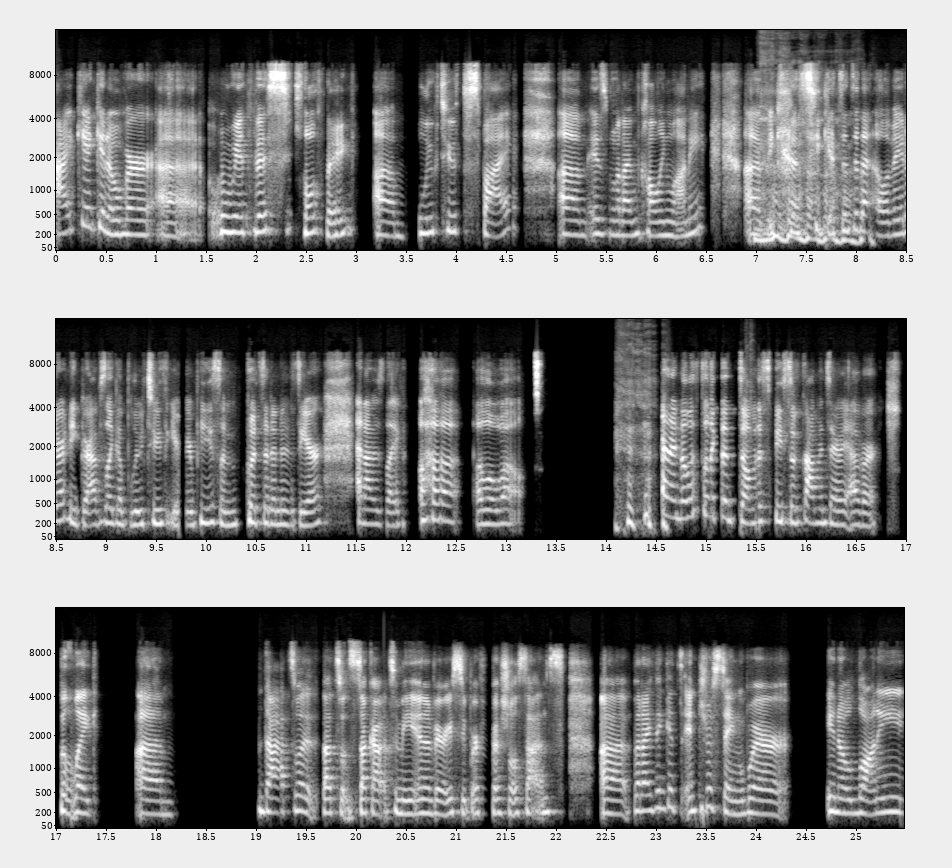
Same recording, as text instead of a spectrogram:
I can't get over uh, with this whole thing. Um, Bluetooth spy um, is what I'm calling Lonnie uh, because he gets into the elevator and he grabs like a Bluetooth earpiece and puts it in his ear. And I was like, uh, lol. and I know it's like the dumbest piece of commentary ever, but like, um, that's what that's what stuck out to me in a very superficial sense. Uh, but I think it's interesting where you know, Lonnie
